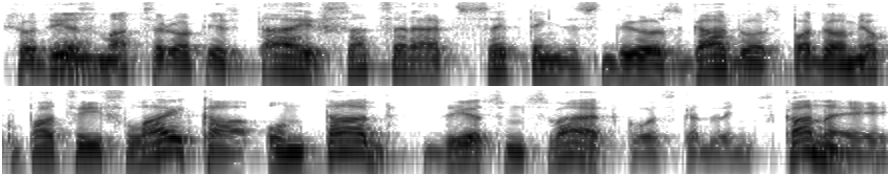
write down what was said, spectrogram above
Šo dziesmu atceroties, tā ir sacerēta 70. gados padomju okupācijas laikā, un tad dziesmu svētkos, kad viņi skanēja.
